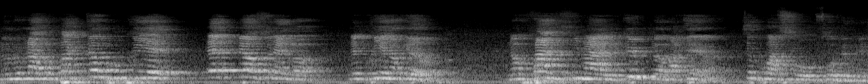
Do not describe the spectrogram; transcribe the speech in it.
Nous n'avons pas de temps pour prier. Et personnellement, ne prier dans le cœur. Dans phase finale, culte le matin, c'est pour sauver le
